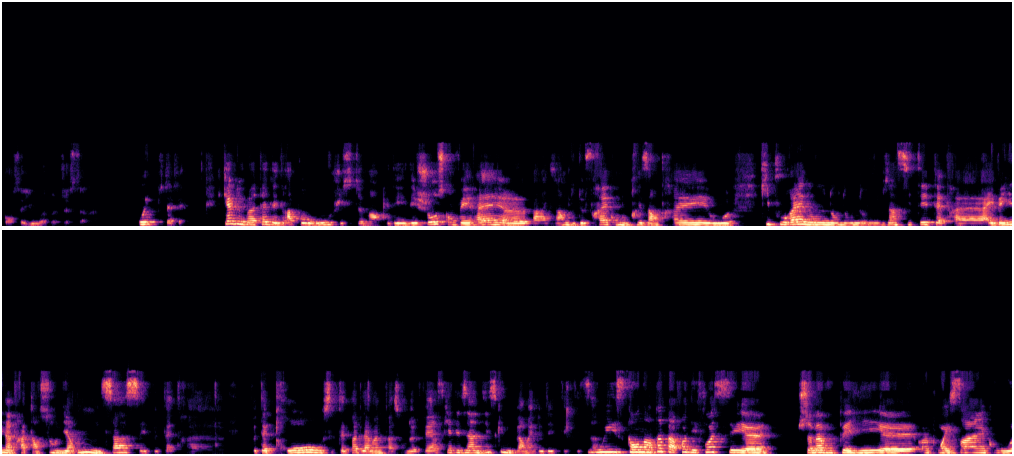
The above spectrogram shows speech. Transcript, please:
conseiller ou à votre gestionnaire. Oui, tout à fait. Quels devraient être des drapeaux rouges, justement? Des, choses qu'on verrait, euh, par exemple, de frais qu'on nous présenterait ou qui pourraient nous, nous, nous, nous inciter peut-être à, éveiller notre attention, nous dire hum, ça, c'est peut-être euh, peut-être trop ou c'est peut-être pas de la bonne façon de le faire. Est-ce qu'il y a des indices qui nous permettent de détecter ça? Oui, ce qu'on entend parfois, des fois, c'est euh, justement vous payez 1,5 ou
